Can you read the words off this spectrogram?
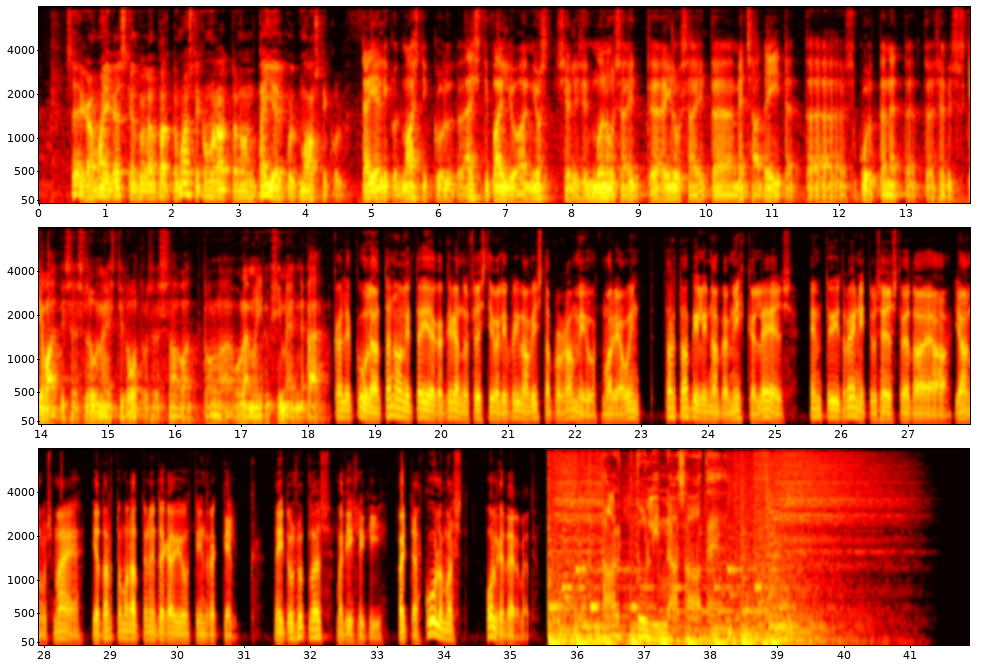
seega mai keskel tulev Tartu maastikumaraton on täielikult maastikul. Täielikult maastikul, hästi palju on just selliseid mõnusaid, ilusaid äh, metsateid, et äh, kujutan ette, et sellises kevadises Lõuna-Eesti looduses saavad olla, olema üks imeline päev. kallid kuulajad, täna olid teiega Kirjandusfestivali Prima Vista programmijuht Marja Unt, Tartu abilinnapea Mihkel Lees, MTÜ treenituse eestvedaja Jaanus Mäe ja Tartu maratoni tegevjuht Indrek Kelk. Neid usutles Madis Ligi. aitäh kuulamast olge terved. Tartu linnasaade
